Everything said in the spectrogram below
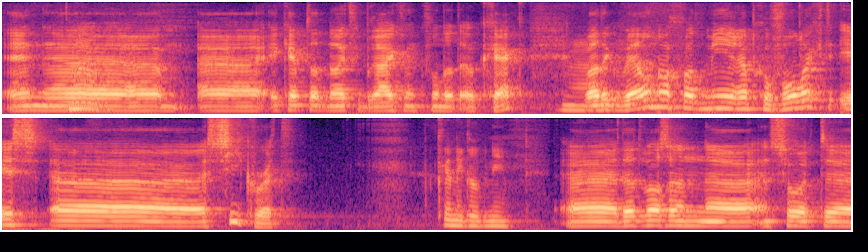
En eh, eh, ik heb dat nooit gebruikt en ik vond dat ook gek. Ja. Wat ik wel nog wat meer heb gevolgd is eh, Secret. Ken ik ook niet. Eh, dat was een, eh, een soort eh,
